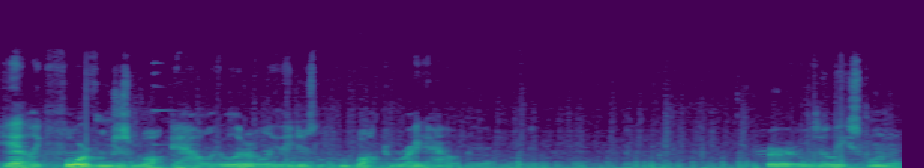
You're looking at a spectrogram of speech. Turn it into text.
Yeah, like four of them just walked out. Like literally, they just walked right out. Or it was at least one.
